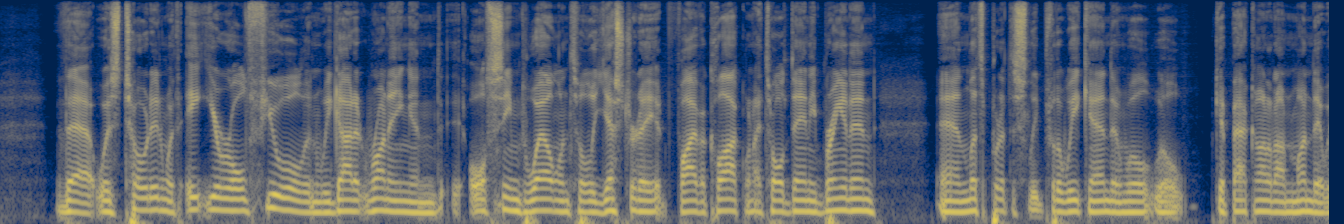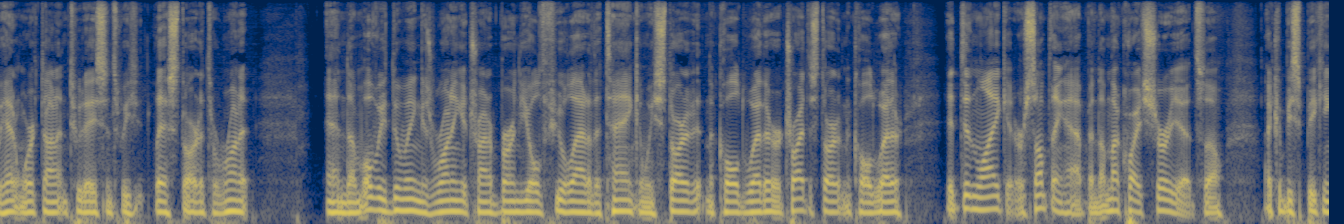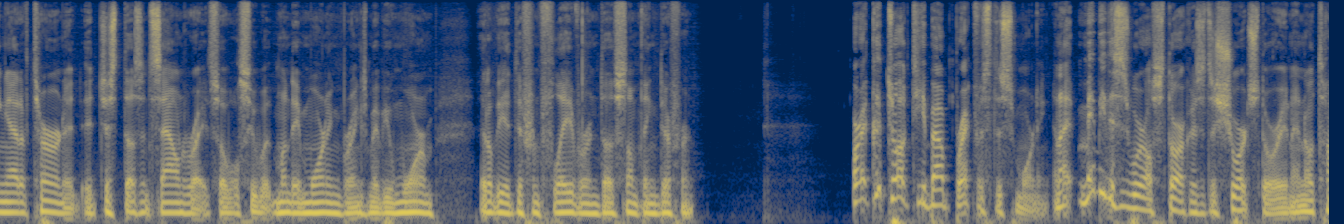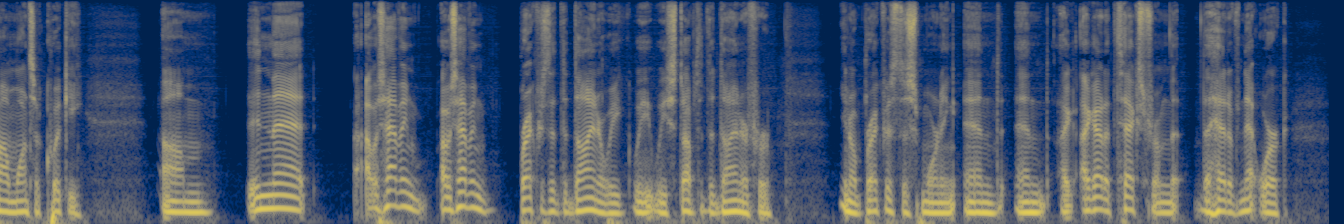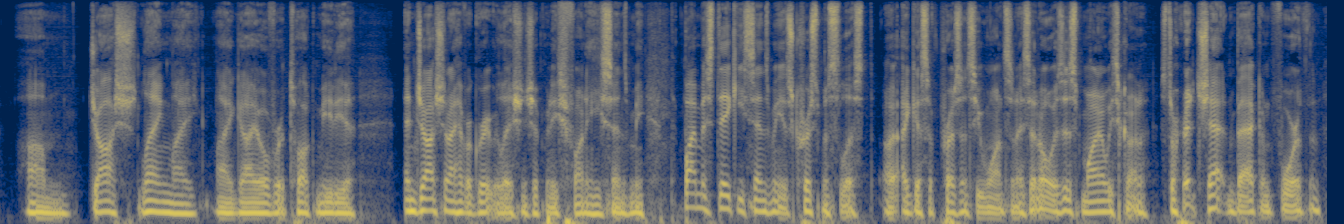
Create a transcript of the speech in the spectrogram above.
that was towed in with eight year old fuel, and we got it running, and it all seemed well until yesterday at five o'clock when I told Danny, bring it in and let's put it to sleep for the weekend, and we'll we'll get back on it on Monday. We hadn't worked on it in two days since we last started to run it. And um, all we're doing is running it, trying to burn the old fuel out of the tank. And we started it in the cold weather, or tried to start it in the cold weather. It didn't like it, or something happened. I'm not quite sure yet. So I could be speaking out of turn. It, it just doesn't sound right. So we'll see what Monday morning brings. Maybe warm. It'll be a different flavor and does something different. Or I could talk to you about breakfast this morning. And I, maybe this is where I'll start because it's a short story, and I know Tom wants a quickie. Um, in that I was having I was having breakfast at the diner. We we we stopped at the diner for you know breakfast this morning, and and I, I got a text from the, the head of network, um, Josh Lang, my my guy over at Talk Media, and Josh and I have a great relationship, and he's funny. He sends me by mistake. He sends me his Christmas list, uh, I guess, of presents he wants, and I said, "Oh, is this mine?" We kind of started chatting back and forth, and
